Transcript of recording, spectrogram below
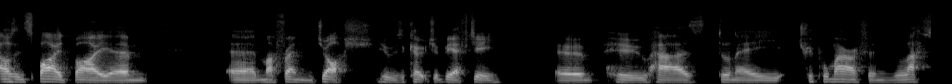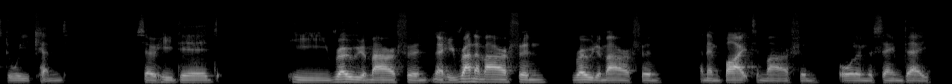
I was inspired by um, uh, my friend Josh, who was a coach at BFG, um, who has done a triple marathon last weekend. So he did, he rode a marathon. No, he ran a marathon, rode a marathon, and then biked a marathon all in the same day.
